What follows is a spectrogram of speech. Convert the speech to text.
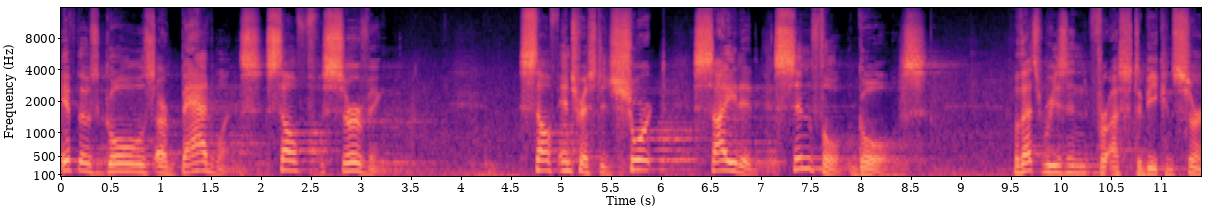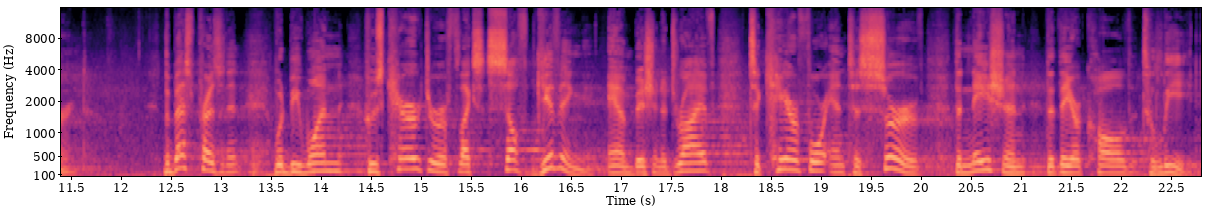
if those goals are bad ones, self serving, self interested, short sighted, sinful goals. Well, that's reason for us to be concerned. The best president would be one whose character reflects self giving ambition, a drive to care for and to serve the nation that they are called to lead.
